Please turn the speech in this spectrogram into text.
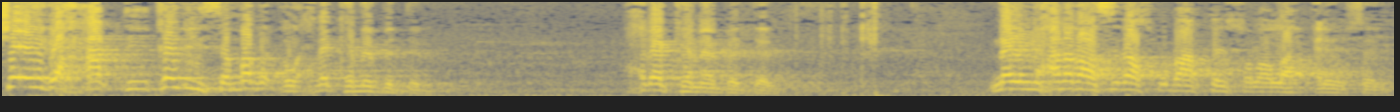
shayga xaqiiqadiisa magaca waxba kama bedelo waxba kama bedelo nabi maxamedaa sidaas ku dhaartay sala allahu calayh wasalam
